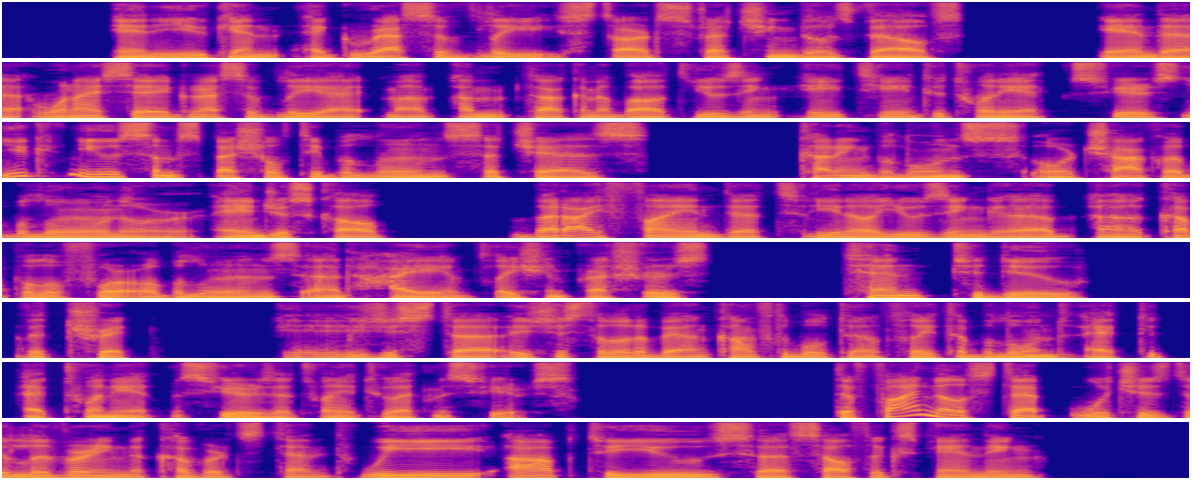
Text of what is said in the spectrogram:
and you can aggressively start stretching those valves and uh, when I say aggressively, I, am talking about using 18 to 20 atmospheres. You can use some specialty balloons such as cutting balloons or chocolate balloon or angiosculpt. But I find that, you know, using a, a couple of 4O balloons at high inflation pressures tend to do the trick. It's just, uh, it's just a little bit uncomfortable to inflate a balloon at, at 20 atmospheres, at 22 atmospheres. The final step, which is delivering a covered stent, we opt to use a self-expanding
